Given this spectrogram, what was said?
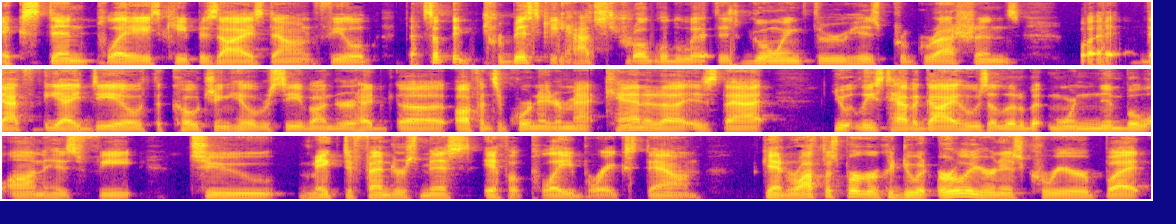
extend plays, keep his eyes downfield. That's something Trubisky has struggled with is going through his progressions. But that's the idea with the coaching he'll receive under head uh, offensive coordinator Matt Canada is that you at least have a guy who's a little bit more nimble on his feet to make defenders miss if a play breaks down. Again, Roethlisberger could do it earlier in his career, but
